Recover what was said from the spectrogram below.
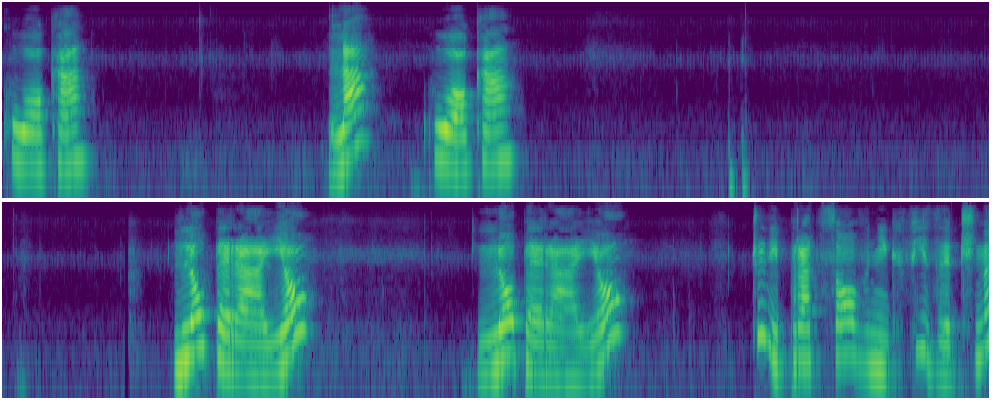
cuoca, la cuoca. L'operaio, l'operaio, czyli pracownik fizyczny,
